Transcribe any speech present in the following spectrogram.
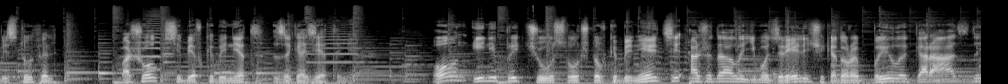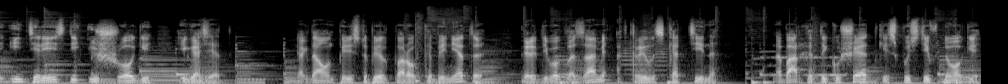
без туфель, пошел к себе в кабинет за газетами. Он и не предчувствовал, что в кабинете ожидало его зрелище, которое было гораздо интереснее и шоги, и газет. Когда он переступил порог кабинета, Перед его глазами открылась картина. На бархатной кушетке, спустив ноги,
